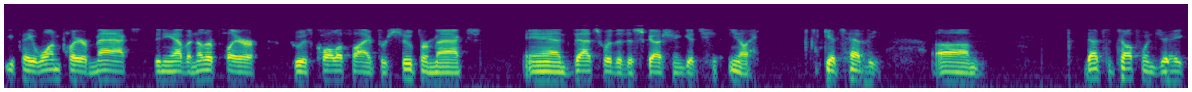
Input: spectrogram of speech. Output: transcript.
you pay one player max, then you have another player who is qualified for super max, and that's where the discussion gets you know gets heavy. Um, that's a tough one, Jake.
